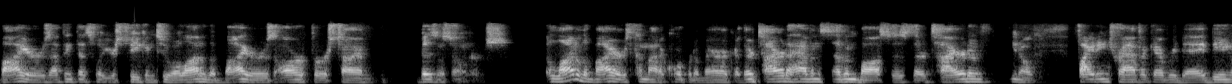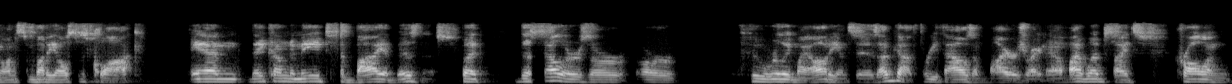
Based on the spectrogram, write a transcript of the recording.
buyers, I think that's what you're speaking to. A lot of the buyers are first time business owners. A lot of the buyers come out of corporate America. They're tired of having seven bosses. They're tired of, you know, fighting traffic every day, being on somebody else's clock. And they come to me to buy a business. But the sellers are, are who really my audience is. I've got 3,000 buyers right now. My website's crawling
